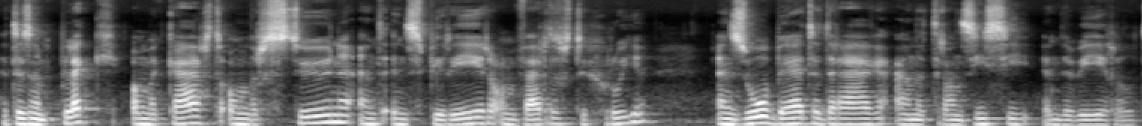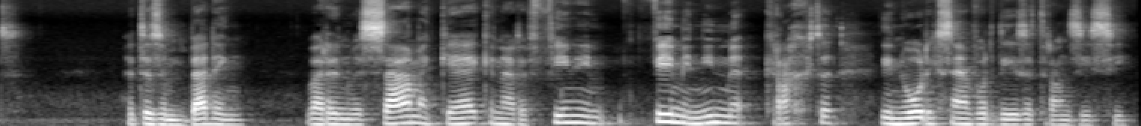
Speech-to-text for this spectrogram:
Het is een plek om elkaar te ondersteunen en te inspireren om verder te groeien en zo bij te dragen aan de transitie in de wereld. Het is een bedding waarin we samen kijken naar de feminine krachten die nodig zijn voor deze transitie.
